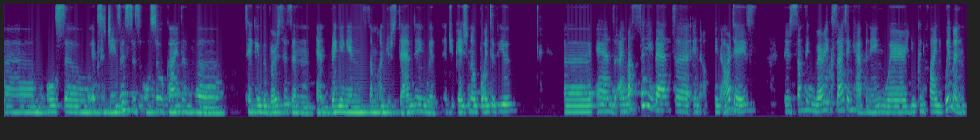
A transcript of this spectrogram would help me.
Um, also, exegesis is also kind of uh, taking the verses and, and bringing in some understanding with educational point of view. Uh, and I must say that uh, in, in our days, there's something very exciting happening where you can find women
